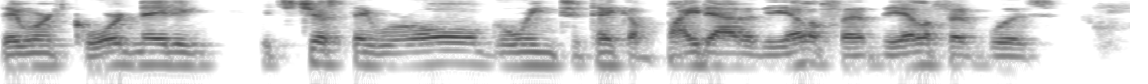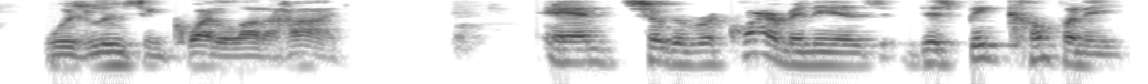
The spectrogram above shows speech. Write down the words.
They weren't coordinating. It's just they were all going to take a bite out of the elephant. The elephant was was losing quite a lot of hide. And so the requirement is this big company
